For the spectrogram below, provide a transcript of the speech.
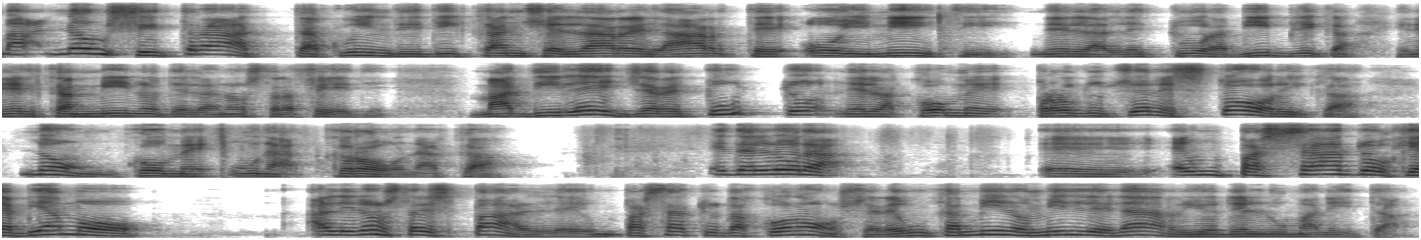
ma non si tratta quindi di cancellare l'arte o i miti nella lettura biblica e nel cammino della nostra fede, ma di leggere tutto nella, come produzione storica, non come una cronaca. Ed allora eh, è un passato che abbiamo alle nostre spalle, un passato da conoscere, un cammino millenario dell'umanità.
